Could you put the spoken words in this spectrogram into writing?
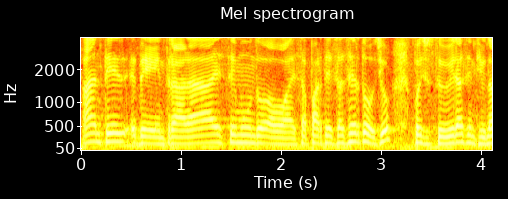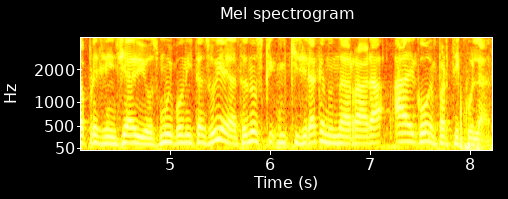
antes de entrar a este mundo o a esta parte de sacerdocio, pues usted hubiera sentido una presencia de Dios muy bonita en su vida. Entonces nos quisiera que nos narrara algo en particular.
